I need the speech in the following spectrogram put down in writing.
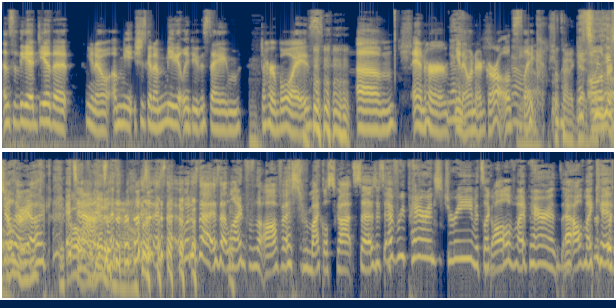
And so the idea that you know, imme- she's going to immediately do the same to her boys, um, and her, Yeah. you know, and her girls. Yeah. Like, she'll kind of get all of her each other, yeah. children. Like, Like, it's oh, yeah, I get it's it now. it- is that- what is that? Is that line from The Office where Michael Scott says, "It's every parent's dream." It's like all of my parents, uh, all of my kids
